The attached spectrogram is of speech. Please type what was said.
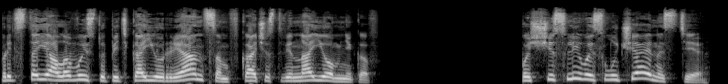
предстояло выступить каюрианцам в качестве наемников. По счастливой случайности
